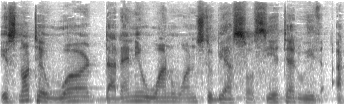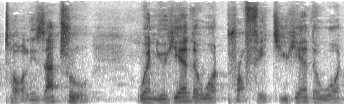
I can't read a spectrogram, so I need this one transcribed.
it's not a word that anyone wants to be associated with at all. Is that true? When you hear the word profit, you hear the word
